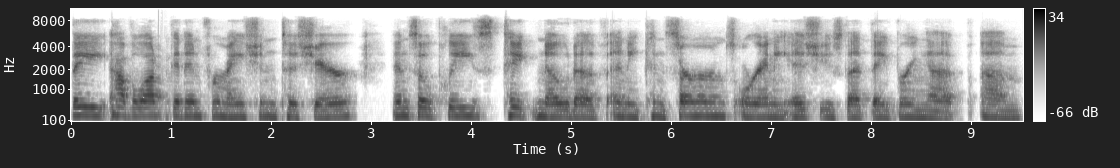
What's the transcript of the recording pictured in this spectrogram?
they have a lot of good information to share. And so please take note of any concerns or any issues that they bring up. Um,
